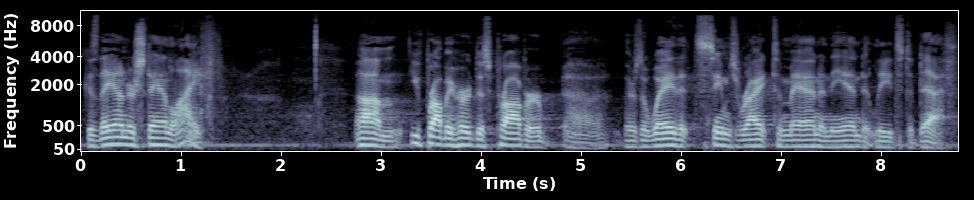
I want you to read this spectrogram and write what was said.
because they understand life. Um, you've probably heard this proverb uh, there's a way that seems right to man, in the end, it leads to death.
